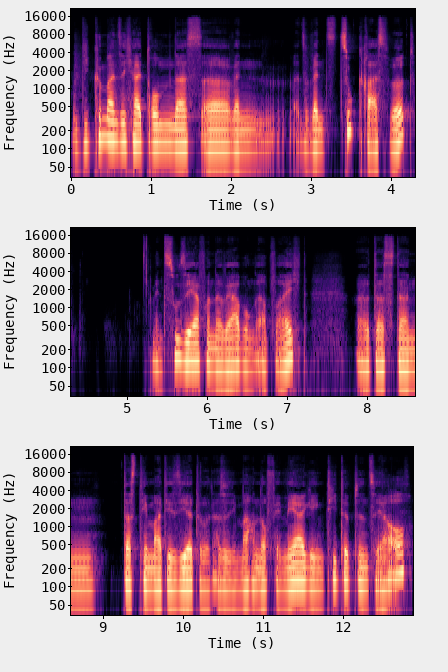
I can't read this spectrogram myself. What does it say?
Und die kümmern sich halt drum, dass äh, wenn, also wenn es zu krass wird, wenn es zu sehr von der Werbung abweicht, äh, dass dann das thematisiert wird. Also die machen noch viel mehr, gegen TTIP sind sie ja auch,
